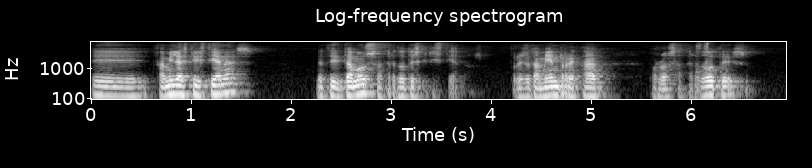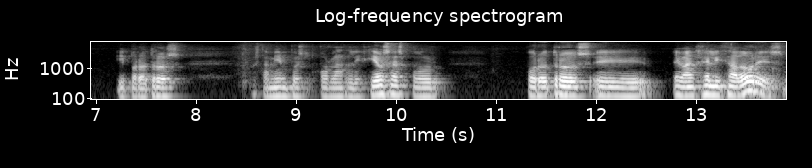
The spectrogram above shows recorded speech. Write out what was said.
eh, familias cristianas, necesitamos sacerdotes cristianos. Por eso también rezar por los sacerdotes y por otros, pues también pues por las religiosas, por, por otros eh, evangelizadores,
